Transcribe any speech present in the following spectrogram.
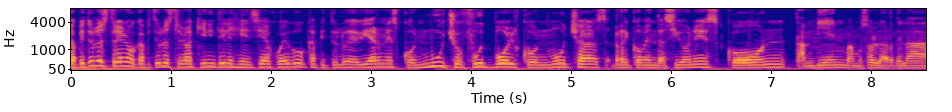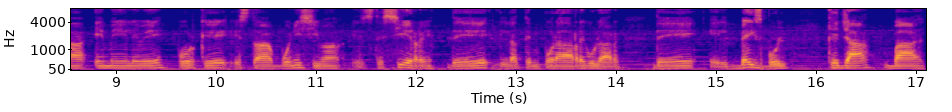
Capítulo estreno, capítulo estreno aquí en Inteligencia de Juego, capítulo de viernes con mucho fútbol, con muchas recomendaciones, con también vamos a hablar de la MLB porque está buenísima este cierre de la temporada regular del el béisbol que ya va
